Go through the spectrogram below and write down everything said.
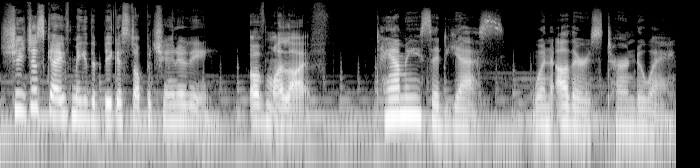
She just gave me the biggest opportunity of my life. Tammy said yes when others turned away.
